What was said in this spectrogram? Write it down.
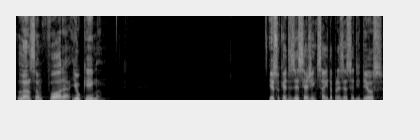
lançam fora e o queimam. Isso quer dizer, se a gente sair da presença de Deus,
